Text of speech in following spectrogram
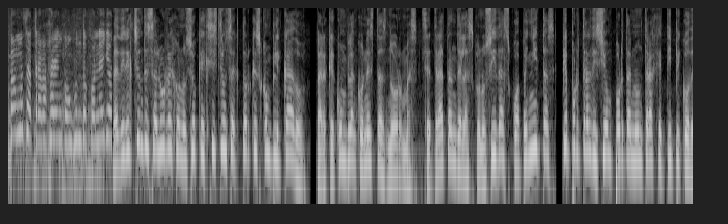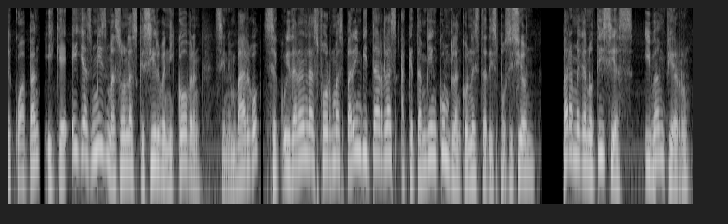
vamos a trabajar en conjunto con ellos. La Dirección de Salud reconoció que existe un sector que es complicado para que cumplan con estas normas. Se tratan de las conocidas cuapeñitas, que por tradición portan un traje típico de Cuapan y que ellas mismas son las que sirven y cobran. Sin embargo, se cuidarán las formas para invitarlas a que también cumplan con esta disposición. Para Mega Noticias, Iván Fierro.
